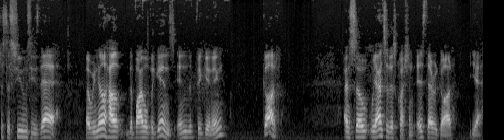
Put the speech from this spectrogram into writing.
just assumes he's there. Uh, we know how the Bible begins. In the beginning, God. And so we answer this question Is there a God? Yes.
